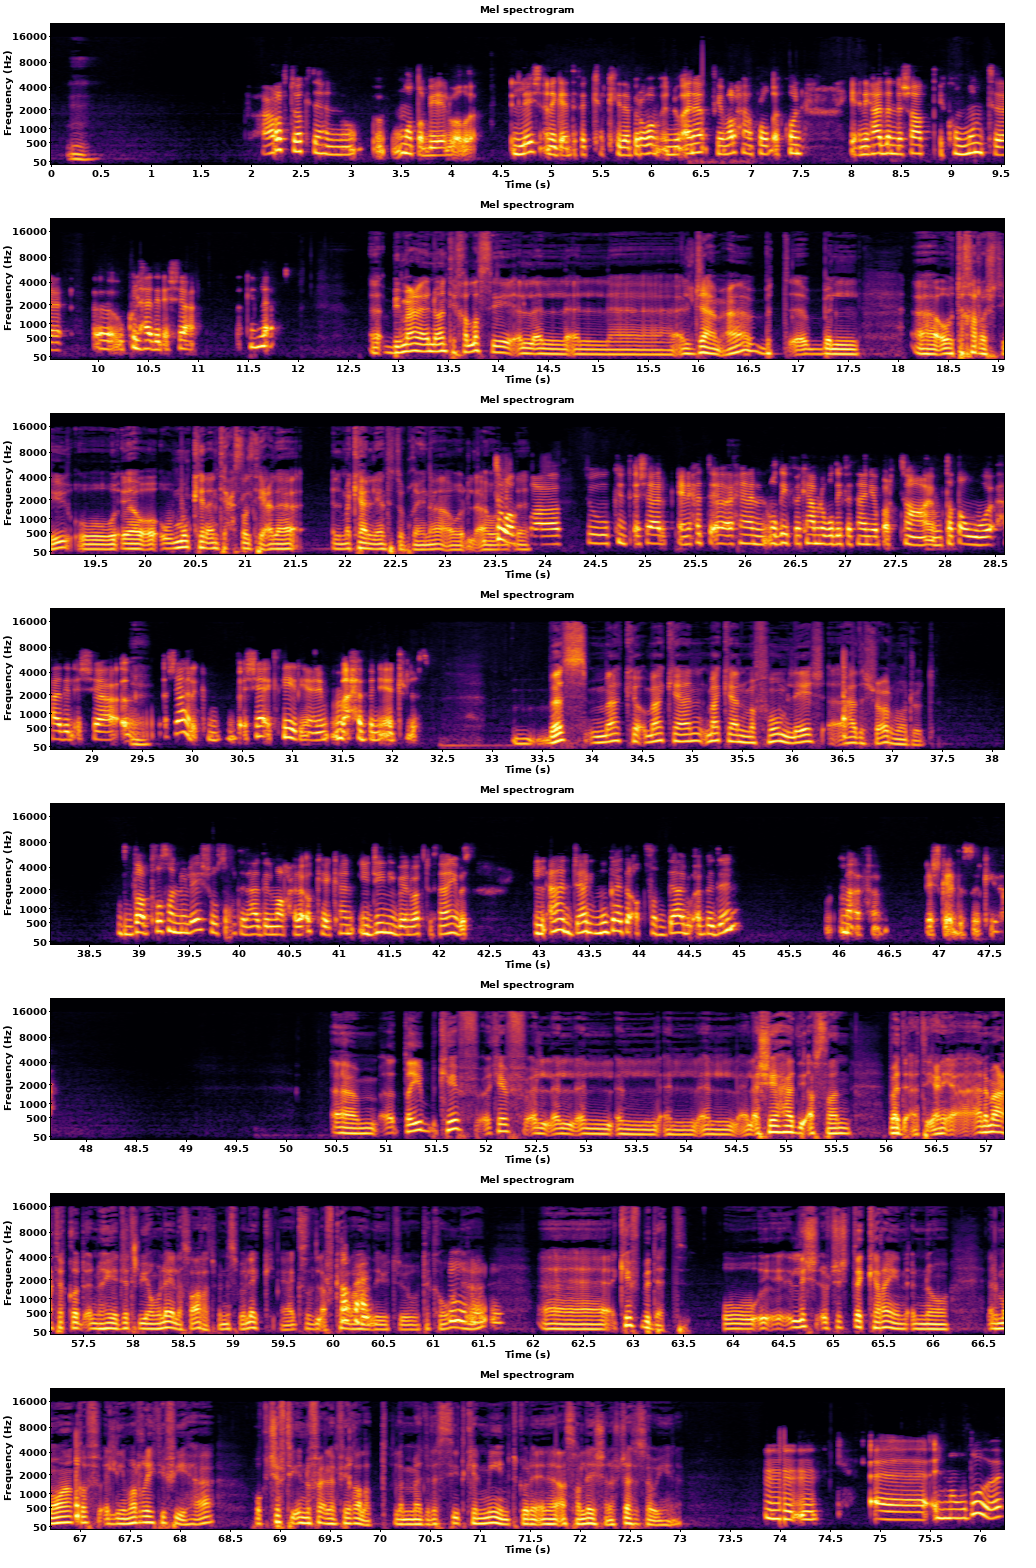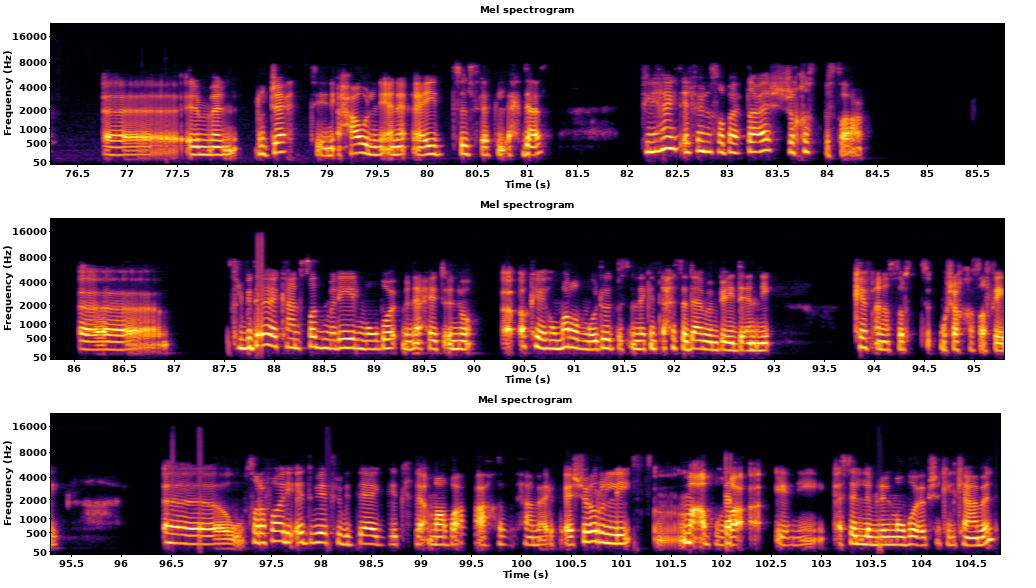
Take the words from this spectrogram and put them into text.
عرفت وقتها إنه مو طبيعي الوضع. ليش أنا قاعدة أفكر كذا؟ برغم إنه أنا في مرحلة المفروض أكون يعني هذا النشاط يكون ممتع آه، وكل هذه الأشياء لكن لا. أه، بمعنى إنه أنت خلصتي ال ال ال الجامعة بت بال آه، وتخرجتي وممكن أنت حصلتي على المكان اللي أنت تبغينه أو أو توظفت وكنت أشارك يعني حتى أحيانا وظيفة كاملة وظيفة ثانية part time تطوع هذه الأشياء. إيه. أشارك بأشياء كثير يعني ما أحب إني أجلس. بس ما ك... ما كان ما كان مفهوم ليش هذا الشعور موجود. بالضبط خصوصا إنه ليش وصلت لهذه المرحلة؟ أوكي كان يجيني بين وقت وثاني بس الآن جاني مو قادرة اتصدى له ابدا. ما أفهم ليش قاعد يصير كذا. طيب كيف كيف ال ال ال ال ال ال الأشياء هذه أصلا بدأت؟ يعني أنا ما أعتقد إنه هي جت بيوم وليلة صارت بالنسبة لك. يعني أقصد الأفكار هذه وتكونها. آه كيف بدت وليش تتذكرين إنه المواقف اللي مريتي فيها واكتشفتي إنه فعلا في غلط؟ لما جلستي تكلمين تقولين أنا أصلا ليش أنا؟ إيش جالس أسوي هنا؟ م-م. آه الموضوع لما رجعت يعني أحاول إني أنا أعيد سلسلة الأحداث في نهاية 2017 شخصت بالصرع آه في البداية كان صدمة لي الموضوع من ناحية إنه آه، أوكي هو مرض موجود بس إني كنت أحسه دائما بعيد عني. كيف أنا صرت مشخصة فيه؟ أه وصرفوا لي أدوية في البداية قلت لا ما أبغى أخذها ما أعرف إيش. شعور اللي ما أبغى يعني أسلم للموضوع بشكل كامل.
